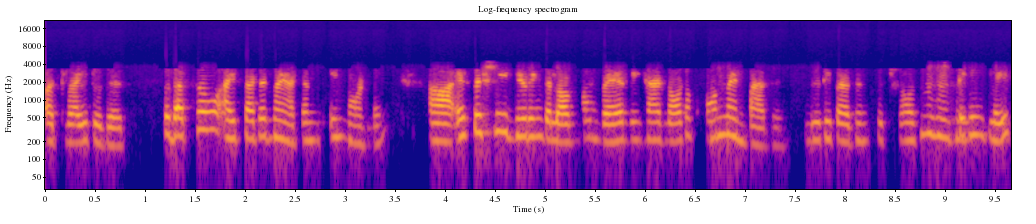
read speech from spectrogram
a try to this. So that's how I started my attempt in modeling uh, especially during the lockdown where we had a lot of online pageants, beauty pageants, which was Mhm. taking place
